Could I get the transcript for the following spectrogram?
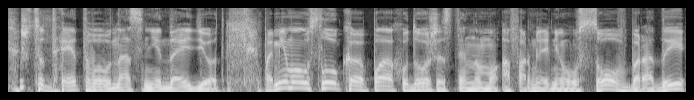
что до этого у нас не дойдет. Помимо услуг э, по художественному оформлению усов, бороды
